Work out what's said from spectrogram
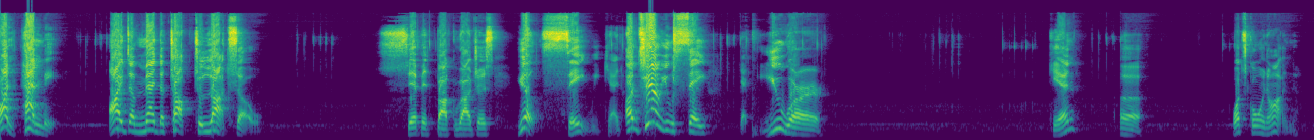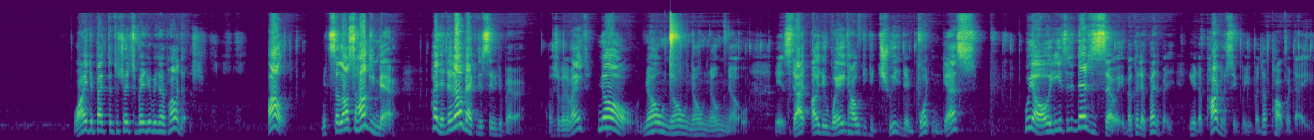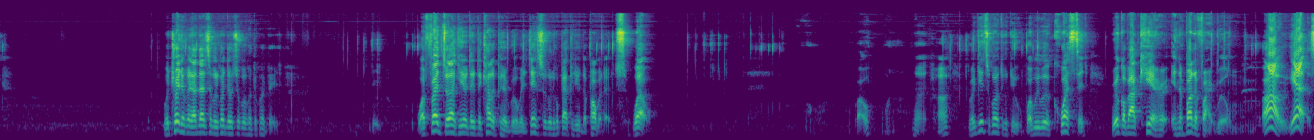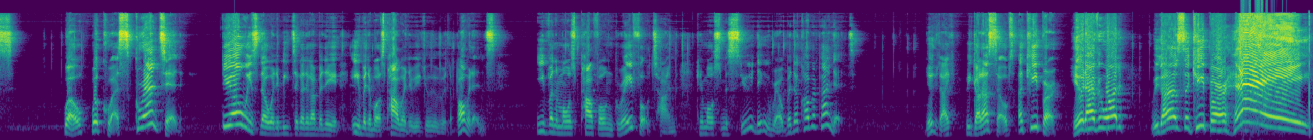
Unhand me! I demand to talk to Lotso! Sip it, Buck Rogers. You don't say we can until you say that you were. Ken? Uh. What's going on? Why the back to the church with the opponents? Oh! It's the Lots-o'-Huggin' Bear! I didn't know back to the bear. I was gonna wait? No, no, no, no, no, no. Is that other way how you treat an important guest? We all need the necessary, but could have benefit here the partnership but not poverty. We're trying to get that second What friends are like here in the caterpillar room and they're going to go back into the prominence. Well. Well, what, huh? What is going to do? What we requested, we'll go back here in the butterfly room. Oh, yes. Well, request granted. You always know what it means to get a company, even the most powerful with the providence? Even the most powerful and grateful time can most misleading realm with the common planet. Looks like we got ourselves a keeper. Hear it, everyone? We got us a keeper. Hey!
